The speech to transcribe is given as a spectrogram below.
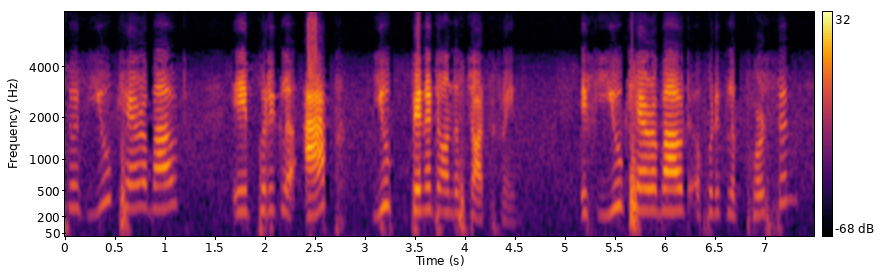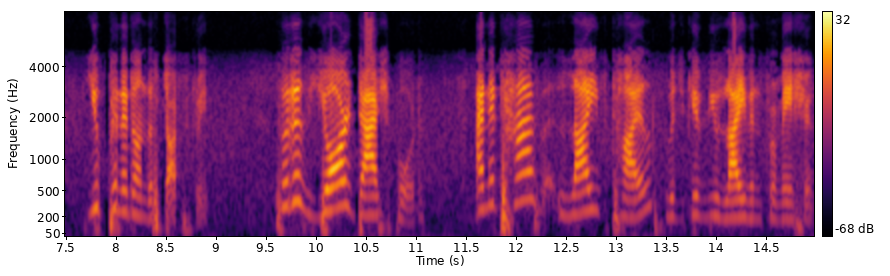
So if you care about a particular app, you pin it on the start screen. If you care about a particular person, you pin it on the start screen. So it is your dashboard. And it has live tiles, which gives you live information.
